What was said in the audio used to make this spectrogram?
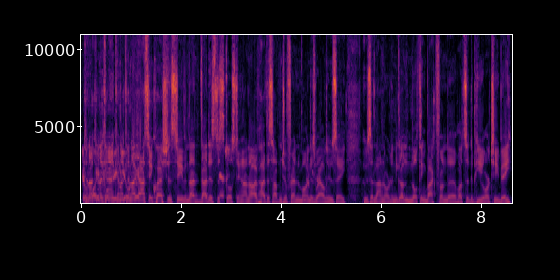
Can I, can, I, can, I, can, I, can I ask you a question, Stephen? That that is disgusting. I know I've had this happen to a friend of mine as well, who's a who's a landlord, and he got nothing back from the what's it, the PRTB.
